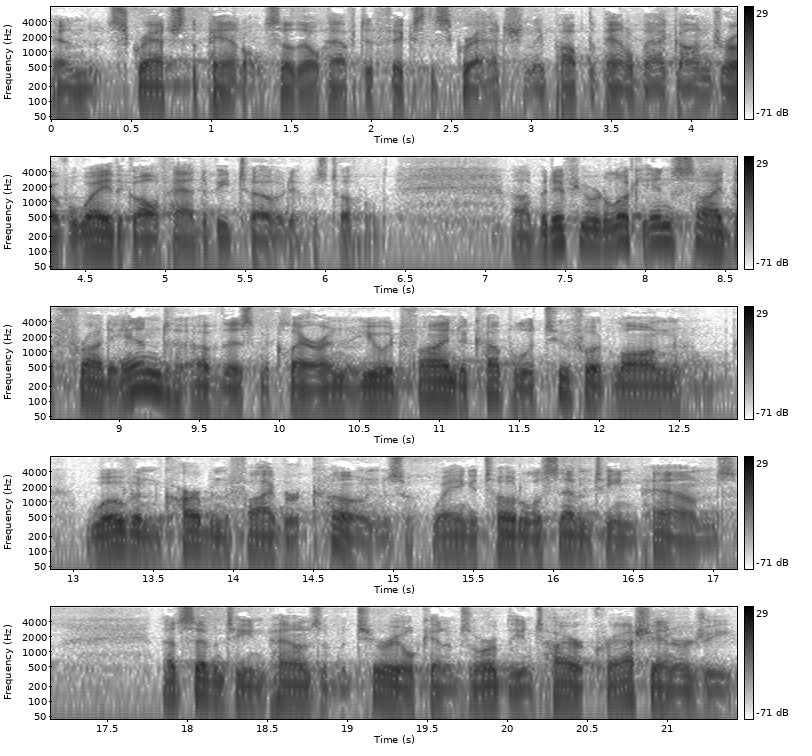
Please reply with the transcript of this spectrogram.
and scratched the panel, so they'll have to fix the scratch. And they popped the panel back on, drove away. The Golf had to be towed, it was totaled. Uh, but if you were to look inside the front end of this McLaren, you would find a couple of two foot long woven carbon fiber cones weighing a total of 17 pounds that 17 pounds of material can absorb the entire crash energy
